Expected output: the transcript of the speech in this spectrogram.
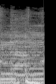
My, my,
